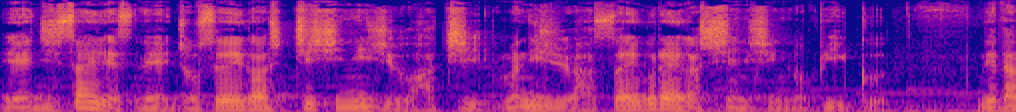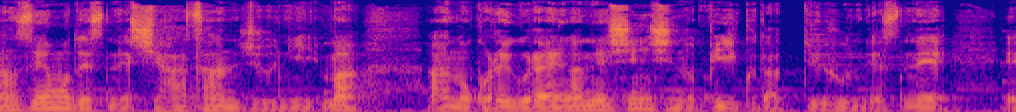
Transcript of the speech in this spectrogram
えー、実際ですね女性が7子28、まあ、28歳ぐらいが心身のピーク。で男性もですね四波32まああのこれぐらいがね心身のピークだっていうふうにですね、え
